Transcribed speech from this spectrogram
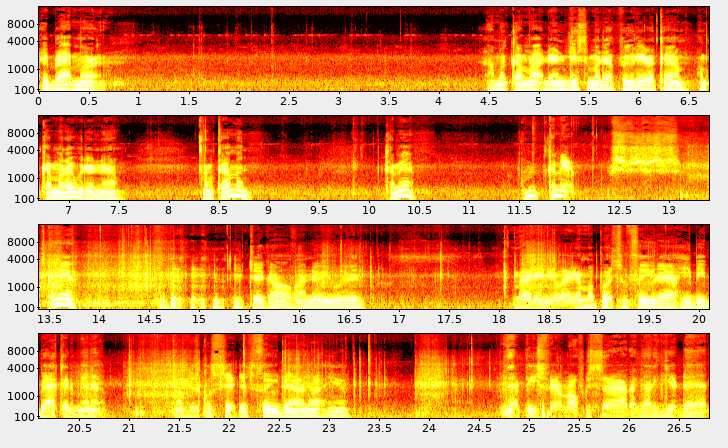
Hey, Black Mark. I'm gonna come right there and get some of that food. Here I come. I'm coming over there now. I'm coming. Come here. Hmm, come here. Come here. he took off. I knew he would. But anyway, I'm gonna put some food out. He'll be back in a minute. I'm just gonna set this food down right here. That piece fell off the side. I gotta get that.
